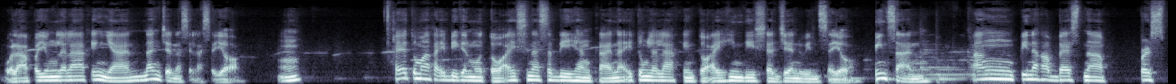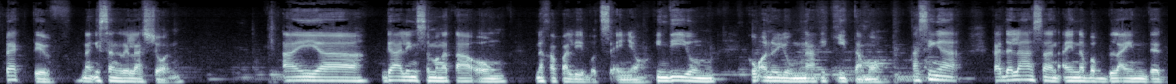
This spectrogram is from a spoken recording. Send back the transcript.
wala pa yung lalaking yan, nandyan na sila sa iyo. Hmm? Kaya itong mga kaibigan mo to ay sinasabihan ka na itong lalaking to ay hindi siya genuine sa iyo. Minsan, ang pinaka-best na perspective ng isang relasyon ay uh, galing sa mga taong nakapalibot sa inyo. Hindi yung kung ano yung nakikita mo. Kasi nga, kadalasan ay nabablinded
